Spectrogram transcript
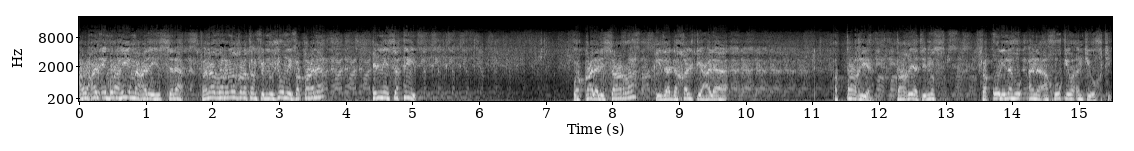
أو عن إبراهيم عليه السلام. فنظر نظرة في النجوم فقال إني سقيم. وقال لسارة إذا دخلت على الطاغية طاغية مصر. فقولي له أنا أخوك وأنت أختي.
